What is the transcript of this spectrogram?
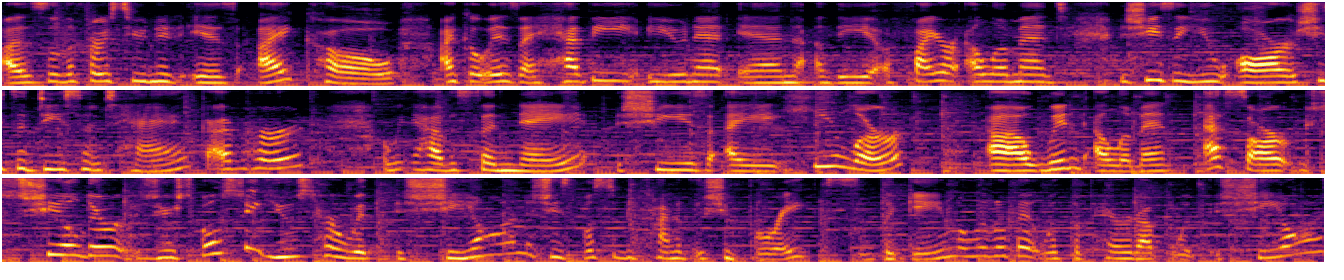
Uh, so the first unit is Aiko. Aiko is a heavy unit in the fire element. She's a UR. She's a decent tank, I've heard. We have Sane. She's a healer. Uh, wind element, SR, shielder. You're supposed to use her with Xion. She's supposed to be kind of, she breaks the game a little bit with the paired up with Xion.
